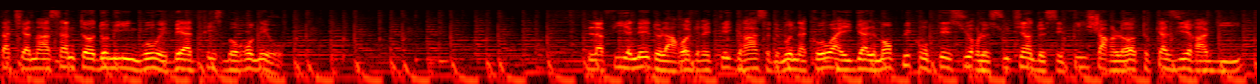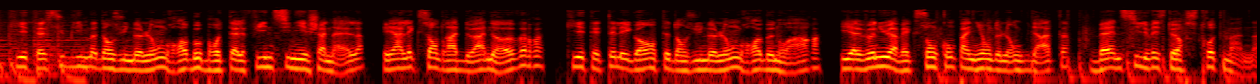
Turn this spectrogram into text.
Tatiana Santo Domingo et Béatrice Borromeo. La fille aînée de la regrettée Grâce de Monaco a également pu compter sur le soutien de ses filles Charlotte Casiraghi, qui était sublime dans une longue robe aux bretelles fines signée Chanel, et Alexandra de Hanovre, qui était élégante dans une longue robe noire, et est venue avec son compagnon de longue date, Ben Sylvester Strootman.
